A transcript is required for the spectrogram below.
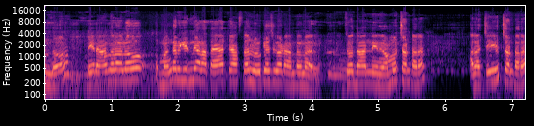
ఉందో నేను ఆంధ్రాలో మంగళగిరిని అలా తయారు చేస్తాను లోకేష్ గారు అంటున్నారు. సో దాన్ని నమ్మొచ్చు అంటారా అలా చేయొచ్చు అంటారా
